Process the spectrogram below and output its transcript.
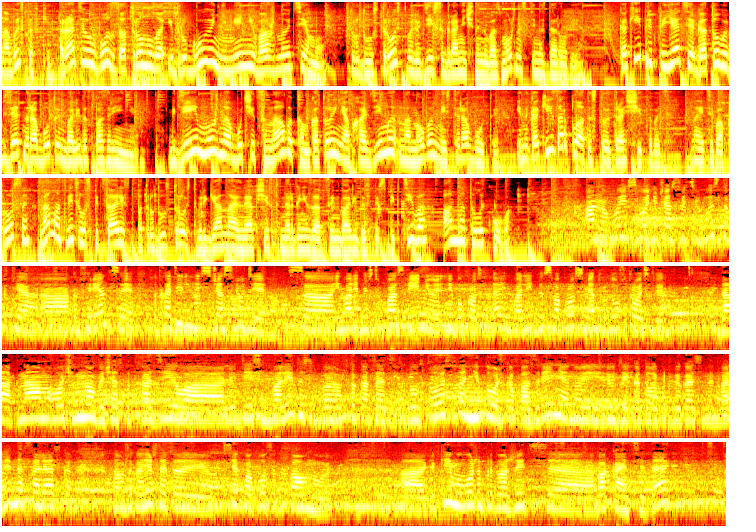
На выставке «Радио ВОЗ» затронула и другую, не менее важную тему – трудоустройство людей с ограниченными возможностями здоровья. Какие предприятия готовы взять на работу инвалидов по зрению? Где им можно обучиться навыкам, которые необходимы на новом месте работы? И на какие зарплаты стоит рассчитывать? На эти вопросы нам ответила специалист по трудоустройству региональной общественной организации инвалидов «Перспектива» Анна Талыкова. Анна, вы сегодня участвуете в выставке, а, конференции. Подходили ли сейчас люди с а, инвалидностью по зрению, либо просто да, инвалиды с вопросами о трудоустройстве? Да, к нам очень много сейчас подходило людей с инвалидностью, что касается трудоустройства, не только по зрению, но и люди, которые передвигаются на инвалидных колясках, потому что, конечно, это всех вопросов волнует. А какие мы можем предложить э, вакансии, да?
